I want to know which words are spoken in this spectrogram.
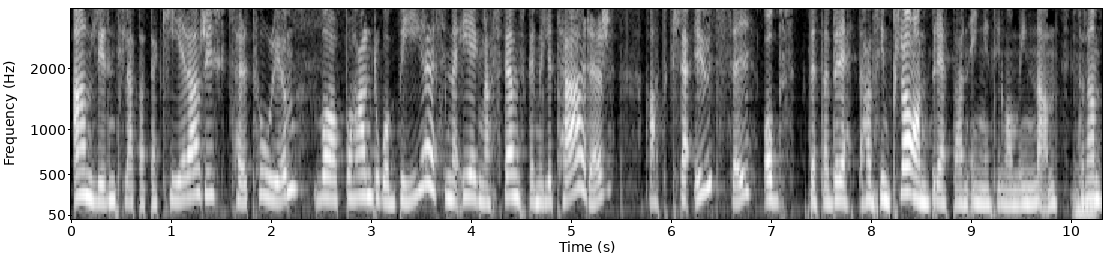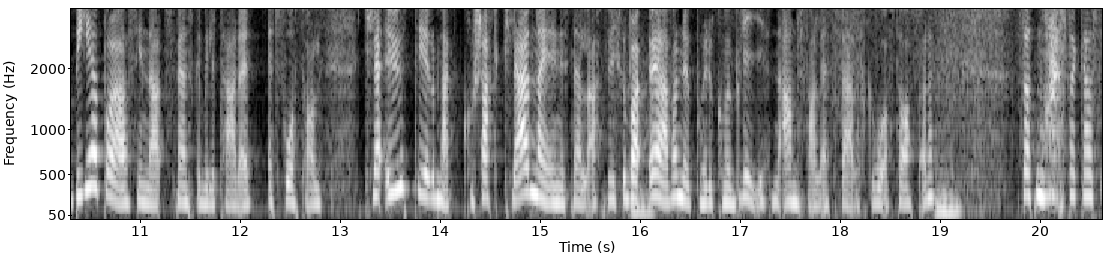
anledning till att attackera ryskt territorium, varpå han då ber sina egna svenska militärer att klä ut sig. Obs, detta berätt, han, sin plan berättar han ingenting om innan. Utan han ber bara sina svenska militärer, ett fåtal, klä ut i de här korsackläderna är ni snälla. För vi ska bara öva nu på hur det kommer bli när anfallet väl ska gå av stapeln. Så att några stackars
